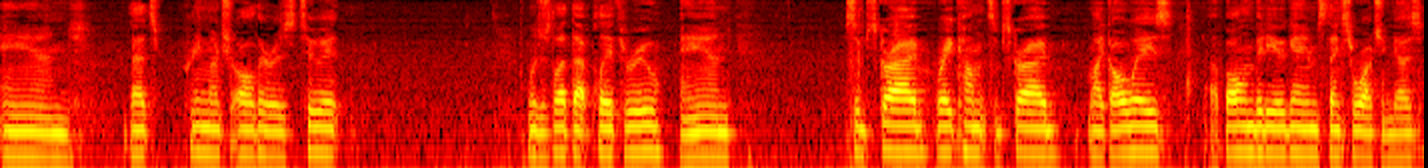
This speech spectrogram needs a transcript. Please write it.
and that's pretty much all there is to it. We'll just let that play through and subscribe rate comment subscribe like always. Uh, Ballin Video Games thanks for watching guys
